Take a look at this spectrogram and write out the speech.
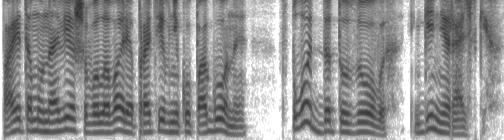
Поэтому навешивала Варя противнику погоны, вплоть до тузовых, генеральских.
